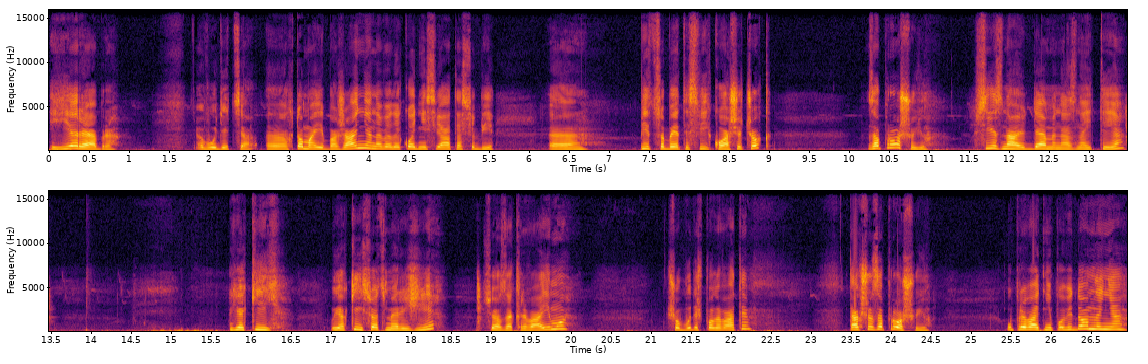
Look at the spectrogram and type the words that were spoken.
і є ребра. Водяться. Е, хто має бажання на Великодні свята собі підсобити свій кошечок, запрошую. Всі знають, де мене знайти в якій, у якій соцмережі. Все, закриваємо. Що, будеш поливати? Так що запрошую у приватні повідомлення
